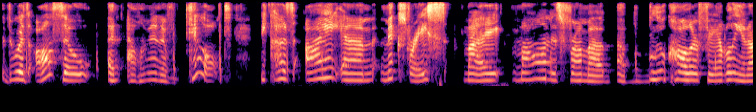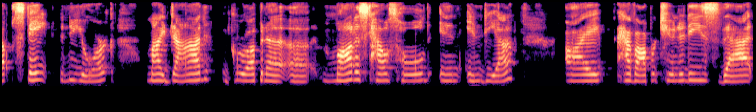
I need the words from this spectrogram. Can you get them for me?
there was also an element of guilt because I am mixed race. My mom is from a, a blue collar family in upstate New York. My dad grew up in a, a modest household in India. I have opportunities that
